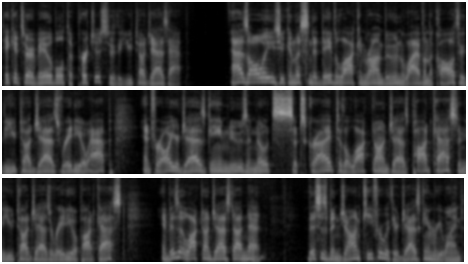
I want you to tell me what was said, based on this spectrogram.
Tickets are available to purchase through the Utah Jazz app. As always, you can listen to David Locke and Ron Boone live on the call through the Utah Jazz radio app. And for all your Jazz game news and notes, subscribe to the Locked On Jazz podcast and the Utah Jazz radio podcast and visit lockedonjazz.net. This has been John Kiefer with your Jazz Game Rewind.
